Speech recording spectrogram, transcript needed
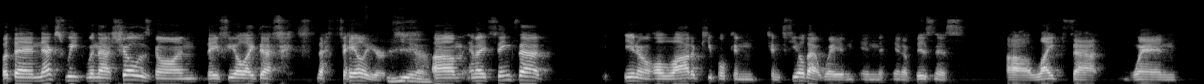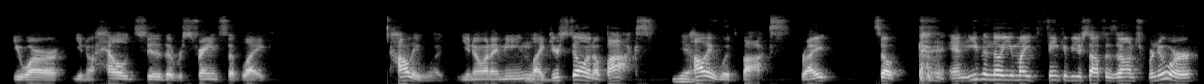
but then next week when that show is gone they feel like that that failure yeah um, and I think that you know a lot of people can can feel that way in in, in a business uh, like that when you are you know held to the restraints of like Hollywood. You know what I mean? Mhm. Like you're still in a box, yeah Hollywood box, right? So, and even though you might think of yourself as an entrepreneur,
